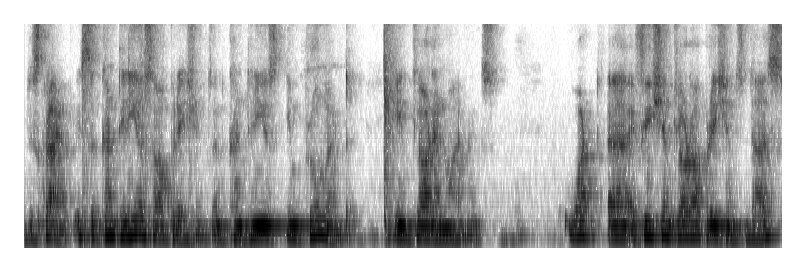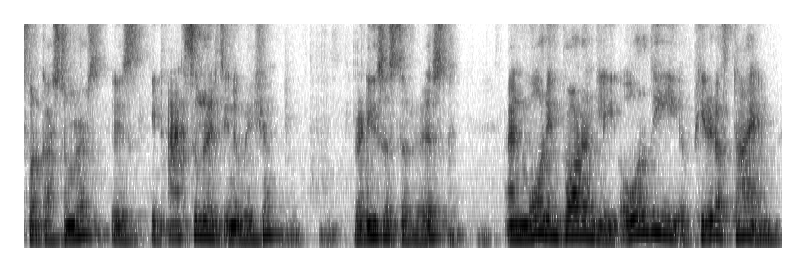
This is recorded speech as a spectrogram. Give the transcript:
described, is a continuous operations and continuous improvement in cloud environments. What uh, efficient cloud operations does for customers is it accelerates innovation, reduces the risk, and more importantly, over the period of time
